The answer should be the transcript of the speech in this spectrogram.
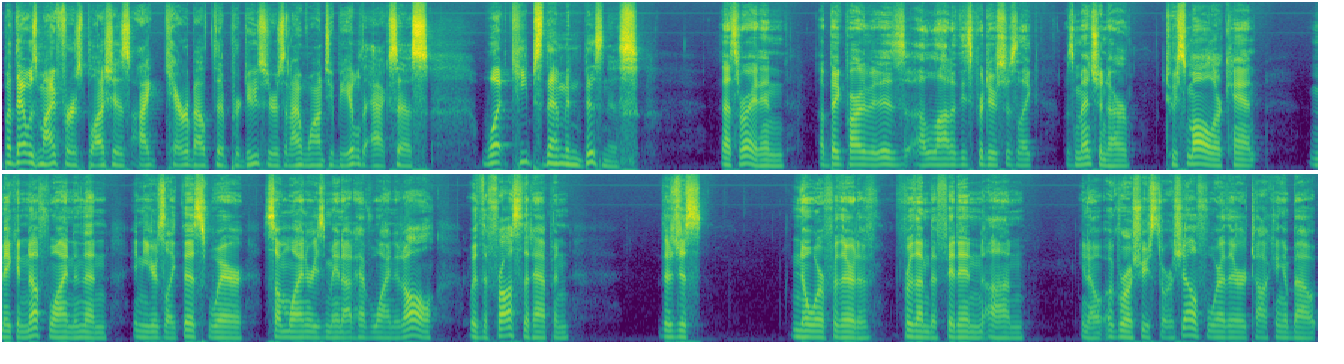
but that was my first blush. Is I care about the producers and I want to be able to access what keeps them in business. That's right, and a big part of it is a lot of these producers, like was mentioned, are too small or can't make enough wine. And then in years like this, where some wineries may not have wine at all, with the frost that happened, there's just nowhere for there to for them to fit in on, you know, a grocery store shelf where they're talking about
